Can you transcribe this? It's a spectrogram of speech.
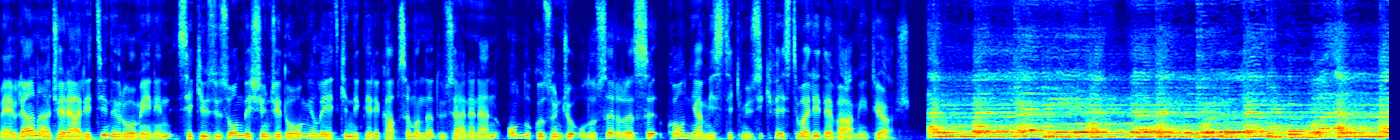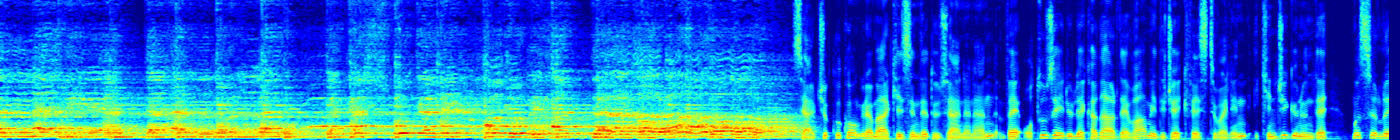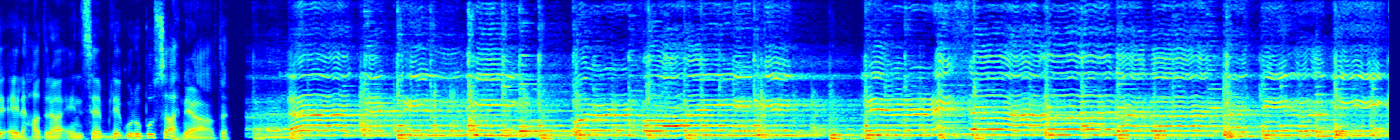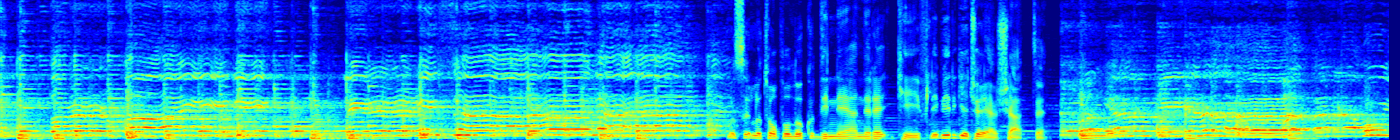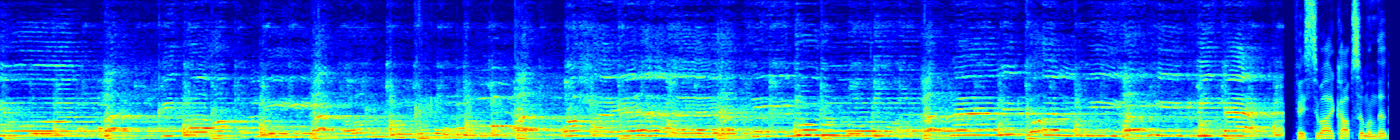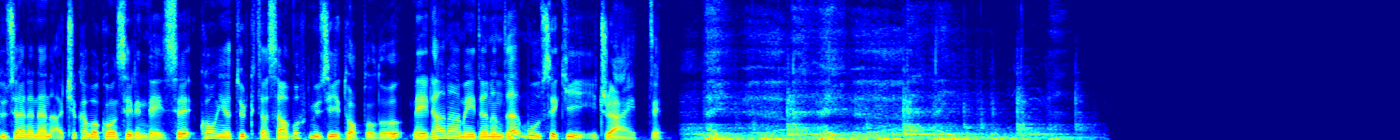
Mevlana Celaleddin Rumi'nin 815. doğum yılı etkinlikleri kapsamında düzenlenen 19. Uluslararası Konya Mistik Müzik Festivali devam ediyor. كشفك للحجب حتى أراه Selçuklu Kongre Merkezi'nde düzenlenen ve 30 Eylül'e kadar devam edecek festivalin ikinci gününde Mısırlı El Hadra Ensemble grubu sahne aldı. Mısırlı topluluk dinleyenlere keyifli bir gece yaşattı. Festival kapsamında düzenlenen açık hava konserinde ise Konya Türk Tasavvuf Müziği Topluluğu Mevlana Meydanı'nda musiki icra etti. Hey.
